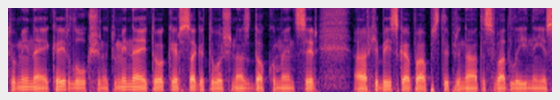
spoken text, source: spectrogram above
Tu minēji, ka ir lūkšana, tu minēji to, ka ir sagatavošanās dokuments, ir arhibīskāpā pastiprinātas vadlīnijas,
